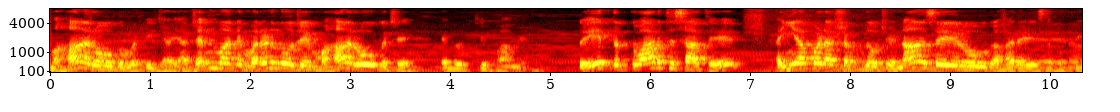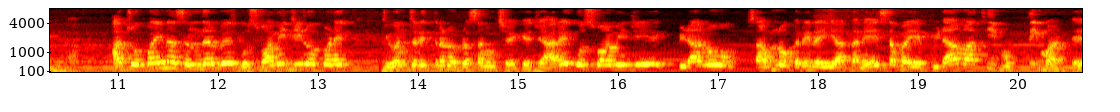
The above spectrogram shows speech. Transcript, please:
મહારોગ મટી જાય. આ જન્મ અને મરણનો જે મહારોગ છે, એ મૃત્યુ પામે. તો એ તત્વાર્થ સાથે અહીંયા પણ આ શબ્દો છે, ના સે રોગ હરે સબ આ ચોપાઈના સંદર્ભે ગોસ્વામીજીનો પણ એક જીવન ચરિત્રનો પ્રસંગ છે કે જ્યારે ગોસ્વામીજી એક પીડાનો સામનો કરી રહ્યા હતા ને એ સમયે પીડામાંથી મુક્તિ માટે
